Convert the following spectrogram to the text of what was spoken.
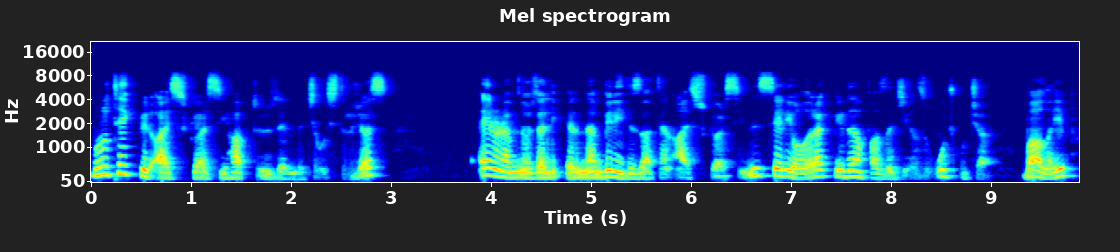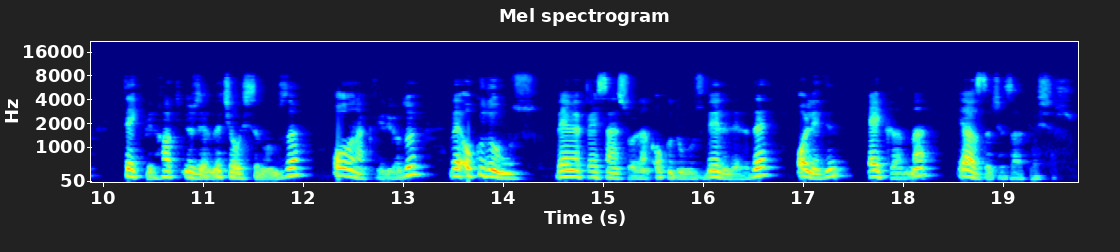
Bunu tek bir I2C hattı üzerinde çalıştıracağız. En önemli özelliklerinden biriydi zaten I2C'nin seri olarak birden fazla cihazı uç uça bağlayıp tek bir hat üzerinde çalıştırmamıza olanak veriyordu. Ve okuduğumuz BMP sensörden okuduğumuz verileri de OLED'in ekranına yazdıracağız arkadaşlar.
